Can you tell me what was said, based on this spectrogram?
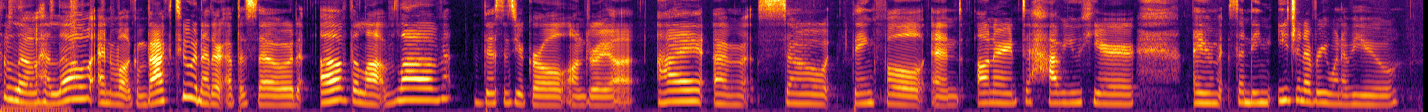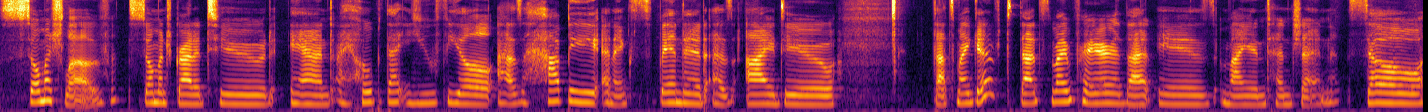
Hello, hello, and welcome back to another episode of The Law of Love. This is your girl, Andrea. I am so thankful and honored to have you here. I'm sending each and every one of you so much love, so much gratitude, and I hope that you feel as happy and expanded as I do. That's my gift. That's my prayer. That is my intention. So,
